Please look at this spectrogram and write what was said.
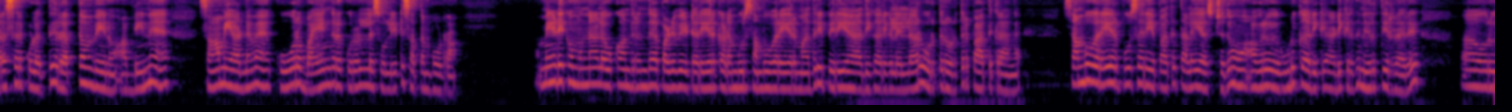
அரசர் குலத்து ரத்தம் வேணும் அப்படின்னு சாமி ஆடினவன் கோர பயங்கர குரலில் சொல்லிட்டு சத்தம் போடுறான். மேடைக்கு முன்னால் உட்காந்துருந்த பழுவேட்டரையர் கடம்பூர் சம்புவரையர் மாதிரி பெரிய அதிகாரிகள் எல்லாரும் ஒருத்தர் ஒருத்தர் பார்த்துக்கிறாங்க சம்புவரையர் பூசாரியை பார்த்து தலையசிச்சதும் அவர் உடுக்க அடிக்க அடிக்கிறது நிறுத்திடுறாரு. ஒரு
